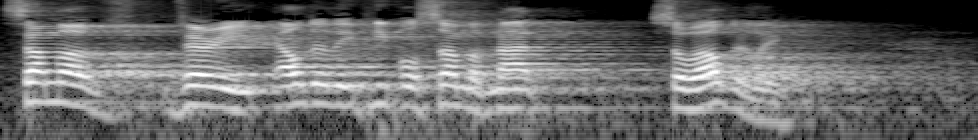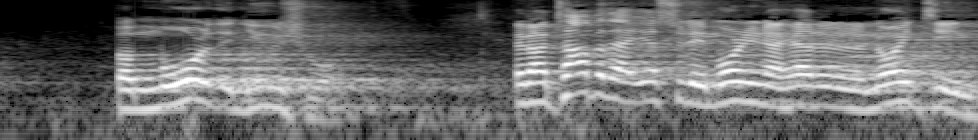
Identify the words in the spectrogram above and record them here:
Some of very elderly people, some of not so elderly. But more than usual. And on top of that, yesterday morning I had an anointing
